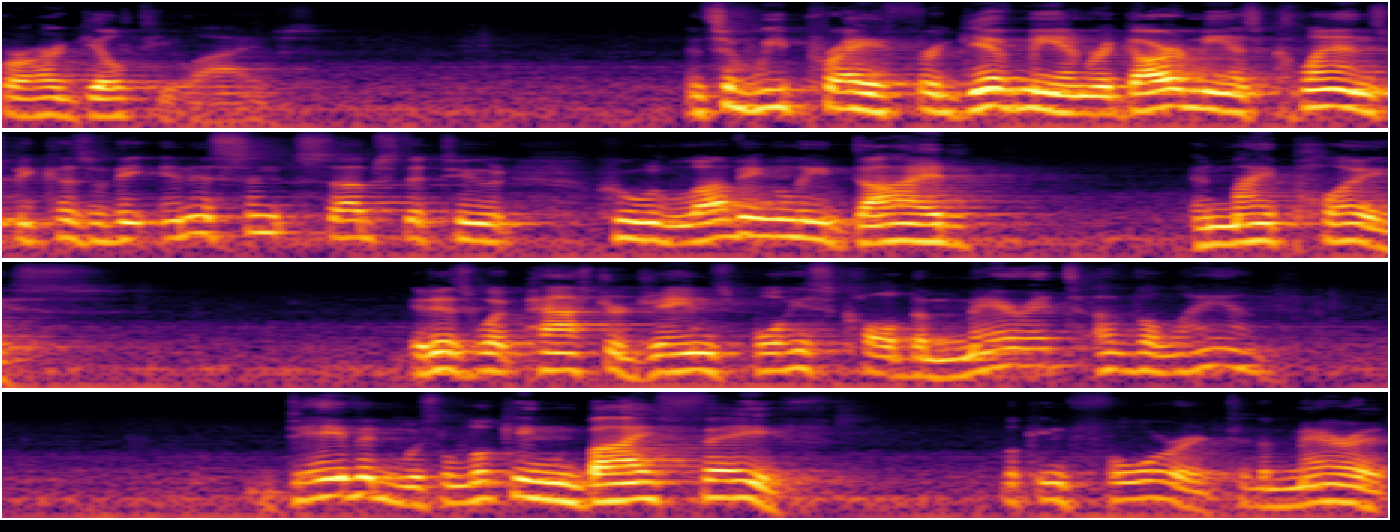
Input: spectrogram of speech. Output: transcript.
for our guilty lives. And so we pray, forgive me and regard me as cleansed because of the innocent substitute who lovingly died in my place. It is what Pastor James Boice called the merit of the Lamb. David was looking by faith, looking forward to the merit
